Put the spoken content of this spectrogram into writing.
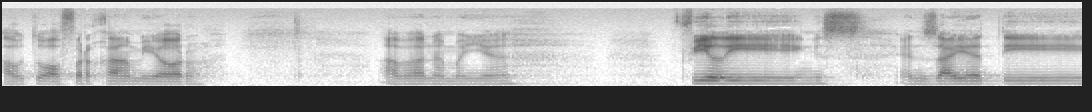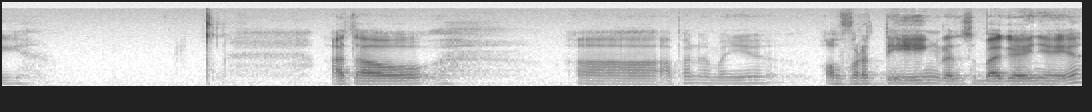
how to overcome your apa namanya feelings, anxiety, atau uh, apa namanya overthink dan sebagainya ya.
